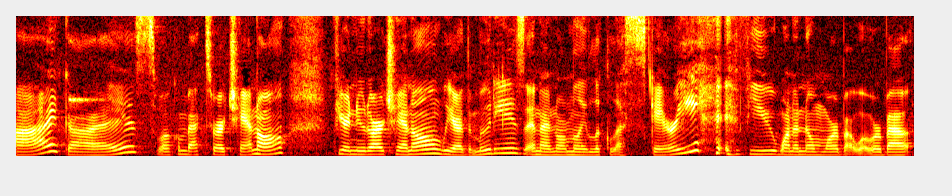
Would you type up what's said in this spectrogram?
Hi guys, welcome back to our channel. If you're new to our channel, we are the Moodies and I normally look less scary. if you want to know more about what we're about,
